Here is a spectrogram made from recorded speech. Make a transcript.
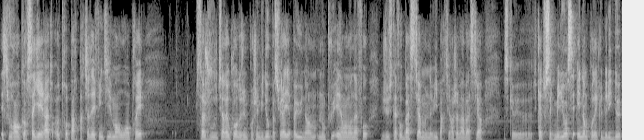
Est-ce qu'il voudra encore s'aguerrir autre part, partir définitivement ou en prêt? Ça, je vous tiendrai au courant dans une prochaine vidéo parce que là, il n'y a pas eu non, plus énormément d'infos. Juste l'info Bastia, à mon avis, partira jamais à Bastia parce que 4 ou 5 millions, c'est énorme pour des clubs de Ligue 2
